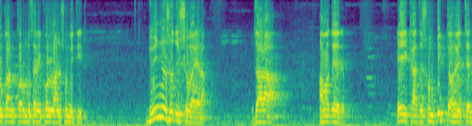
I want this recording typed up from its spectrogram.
দোকান কর্মচারী কল্যাণ সমিতির বিভিন্ন সদস্য ভাইয়েরা যারা আমাদের এই কাজে সম্পৃক্ত হয়েছেন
